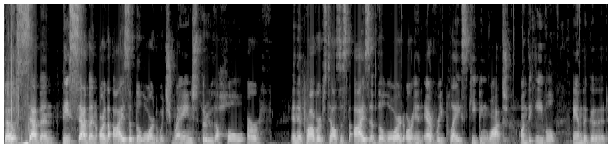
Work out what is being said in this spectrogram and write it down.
Those seven, these seven are the eyes of the Lord which range through the whole earth. And then Proverbs tells us the eyes of the Lord are in every place, keeping watch on the evil and the good.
